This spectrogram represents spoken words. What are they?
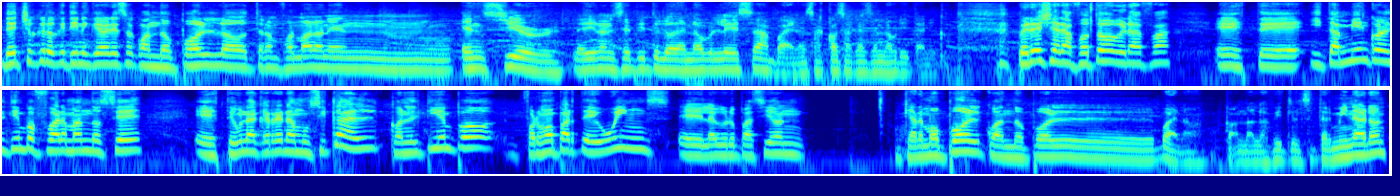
De hecho, creo que tiene que ver eso cuando Paul lo transformaron en, en Sir, le dieron ese título de nobleza, bueno, esas cosas que hacen los británicos. Pero ella era fotógrafa este, y también con el tiempo fue armándose este, una carrera musical. Con el tiempo formó parte de Wings, eh, la agrupación que armó Paul cuando Paul, bueno, cuando los Beatles se terminaron.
